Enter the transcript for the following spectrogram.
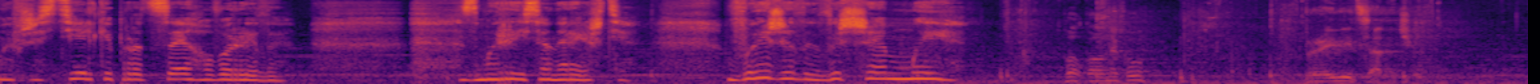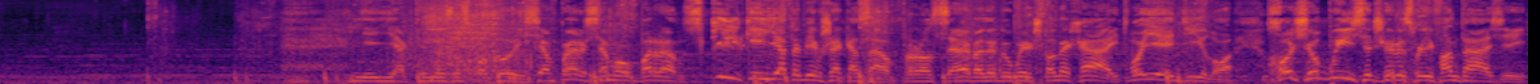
Ми вже стільки про це говорили. Змирися нарешті. Вижили лише ми. Полковнику. Привіт, Саныч. Ніяк ти не заспокойся, вперся, мов баран. Скільки я тобі вже казав, про себе не думаєш, то нехай, твоє діло. Хоч убийся через свої фантазії,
